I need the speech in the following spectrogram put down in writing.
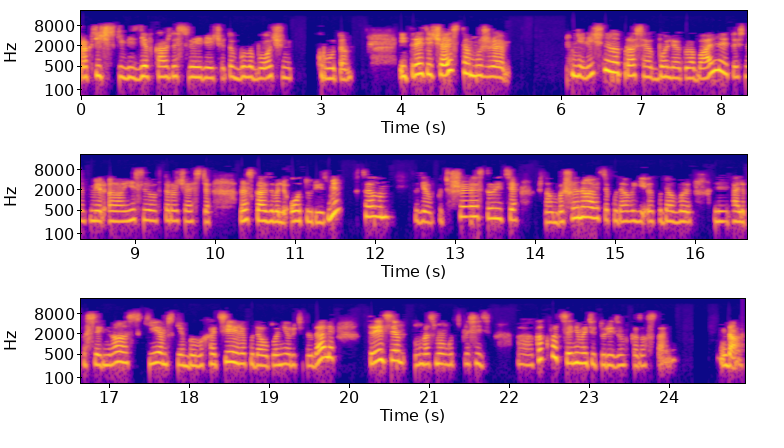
практически везде, в каждой своей речи. Это было бы очень круто. И третья часть, там уже не личные вопросы, а более глобальные. То есть, например, а, если во второй части рассказывали о туризме в целом, где вы путешествуете, что вам больше нравится, куда вы, куда вы летали последний раз, с кем, с кем бы вы хотели, куда вы планируете и так далее. Третье, вас могут спросить, а, как вы оцениваете туризм в Казахстане? Да,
